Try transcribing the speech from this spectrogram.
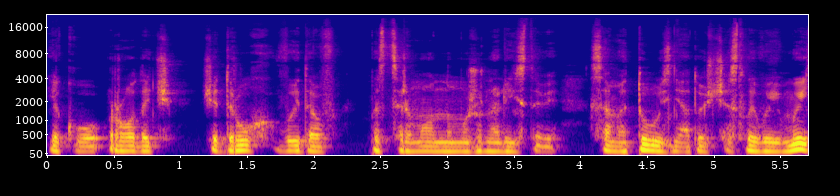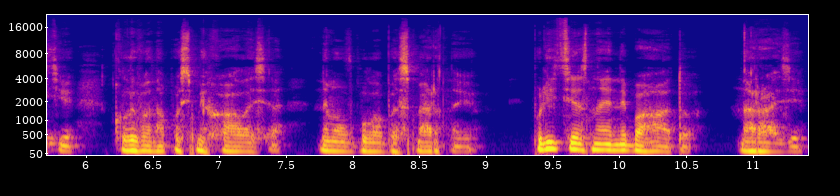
яку родич чи друг видав безцеремонному журналістові, саме ту зняту щасливої миті, коли вона посміхалася, немов була безсмертною. Поліція знає небагато наразі,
